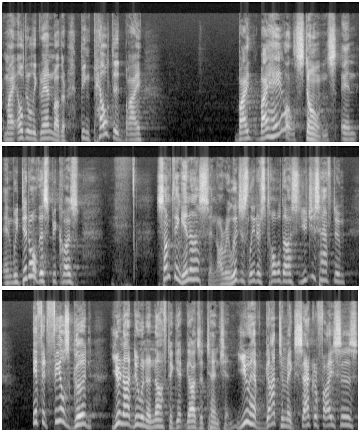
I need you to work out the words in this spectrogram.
my elderly grandmother, being pelted by, by, by hailstones. And, and we did all this because something in us and our religious leaders told us you just have to, if it feels good, you're not doing enough to get God's attention. You have got to make sacrifices.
